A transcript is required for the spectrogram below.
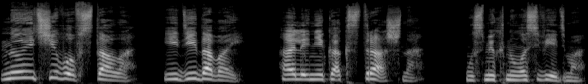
«Ну и чего встала? Иди давай. Али никак страшно?» — усмехнулась ведьма.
